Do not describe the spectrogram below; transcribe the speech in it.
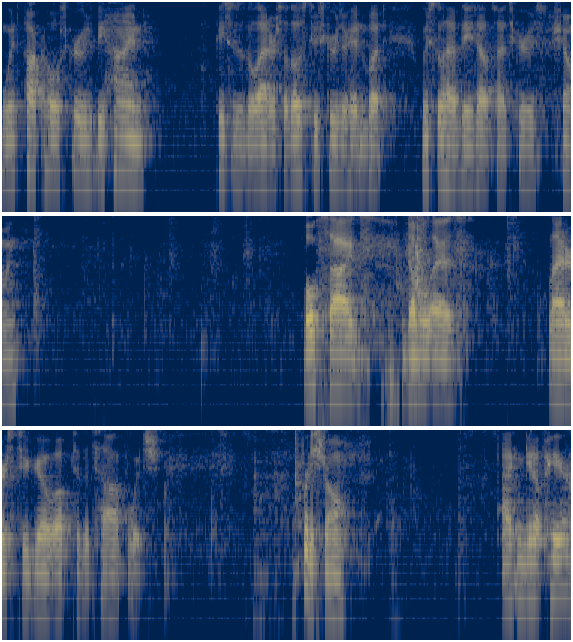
with pocket hole screws behind pieces of the ladder. So those two screws are hidden, but we still have these outside screws showing. Both sides double as ladders to go up to the top, which pretty strong. I can get up here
